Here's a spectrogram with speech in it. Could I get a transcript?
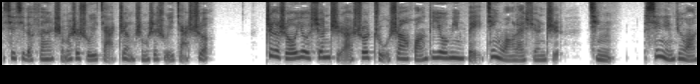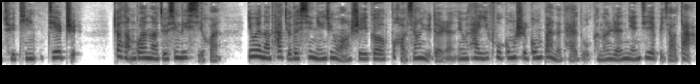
细细的分，什么是属于贾政，什么是属于贾赦。”这个时候又宣旨啊，说主上皇帝又命北静王来宣旨，请西宁郡王去听接旨。赵堂官呢就心里喜欢。因为呢，他觉得西宁郡王是一个不好相与的人，因为他一副公事公办的态度，可能人年纪也比较大。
